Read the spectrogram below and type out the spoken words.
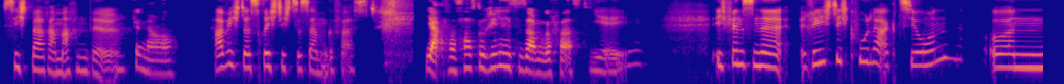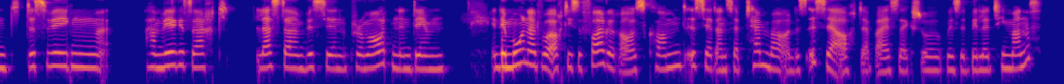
sichtbarer machen will. Genau. Habe ich das richtig zusammengefasst? Ja, das hast du richtig zusammengefasst. Yay. Ich finde es eine richtig coole Aktion und deswegen haben wir gesagt, lass da ein bisschen promoten, in dem, in dem Monat, wo auch diese Folge rauskommt, ist ja dann September und es ist ja auch der Bisexual Visibility Month.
